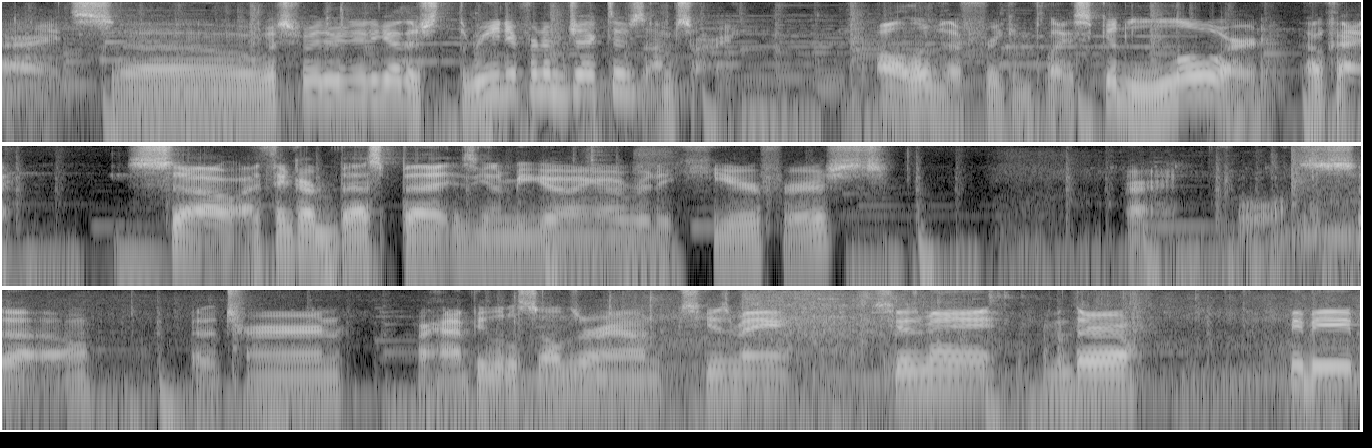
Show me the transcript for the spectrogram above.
Alright, so which way do we need to go? There's three different objectives? I'm sorry. All over the freaking place. Good lord. Okay. So I think our best bet is gonna be going over to here first. Alright, cool. So gotta turn our happy little selves around. Excuse me. Excuse me. Coming through. Beep beep.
